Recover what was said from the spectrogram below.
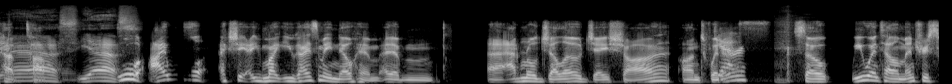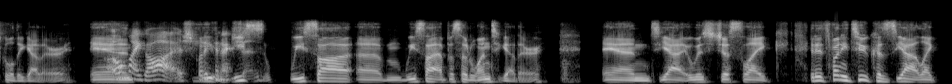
cup top. Yes, yes. I will actually. You might, you guys may know him. Um, uh, Admiral Jello Jay Shaw on Twitter. Yes. So we went to elementary school together, and oh my gosh, what a connection. We, we saw um, we saw episode one together, and yeah, it was just like, and it's funny too because yeah, like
